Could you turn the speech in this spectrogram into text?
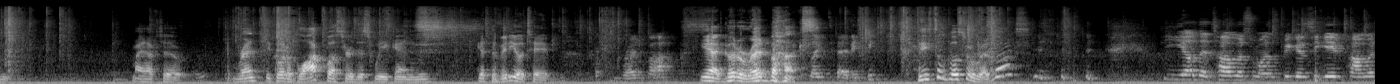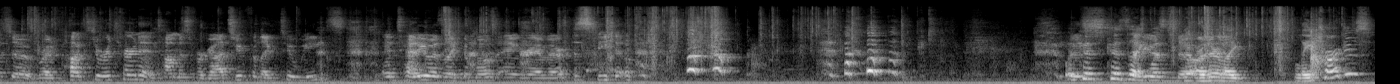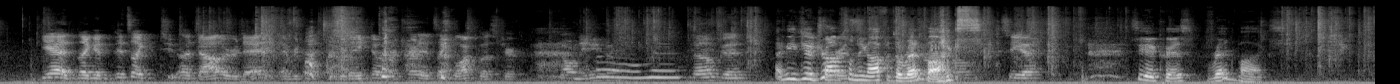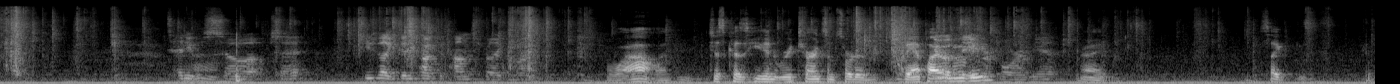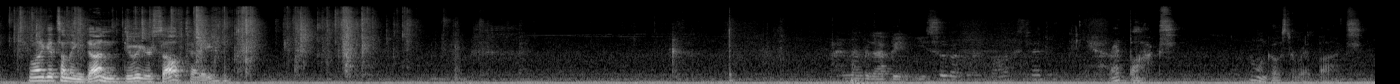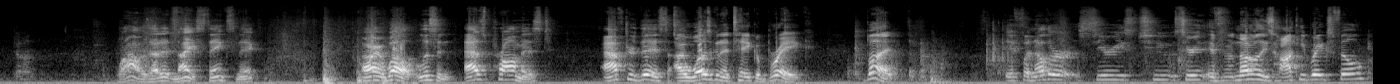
might have to rent to go to Blockbuster this weekend and get the videotape. Redbox. Yeah, go to Redbox. Like Teddy. he still goes to a Redbox? he yelled at Thomas once because he gave Thomas a Redbox to return it, and Thomas forgot to for like two weeks. And Teddy was like the most angry I've ever seen him. Because, because like, was was, so are there like late charges? Yeah, like a, it's like two, a dollar a day every time every day you don't return it. It's like Blockbuster. Y'all need anything? Oh man, No, I'm good. I need you to drop Chris. something off at the Redbox. See ya. See ya, Chris. Redbox. Teddy was so upset. He like didn't talk to Thomas for like a month. Wow, just because he didn't return some sort of vampire movie. for him, yeah. Right. It's like, if you want to get something done, do it yourself, Teddy. I remember that being. You still got Redbox, Teddy? Yeah, Redbox. No one goes to Redbox. Done. Wow, is that it? Nice. Thanks, Nick. All right, well, listen, as promised, after this, I was going to take a break, but if another series two series if none of these hockey breaks fill,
